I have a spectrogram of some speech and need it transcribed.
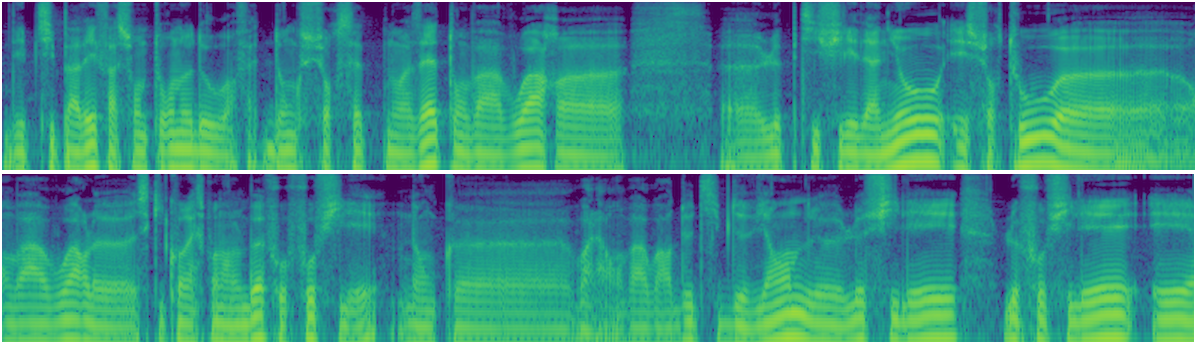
des petits pavés façon tourne d'eau en fait. Donc sur cette noisette, on va avoir le petit filet d'agneau et surtout euh, on va avoir le, ce qui correspond dans le bœuf au faux filet. Donc voilà, on va avoir deux types de viande, le, le filet, le faux filet et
